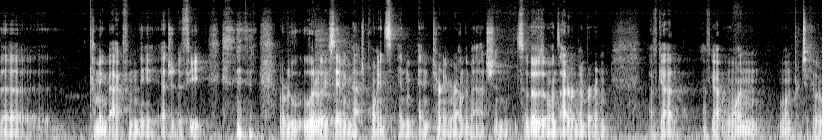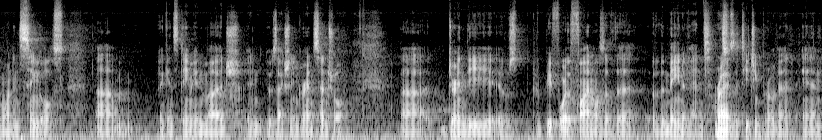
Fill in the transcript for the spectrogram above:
the coming back from the edge of defeat, or literally saving match points and, and turning around the match, and so those are the ones I remember. And I've got I've got one one particular one in singles um, against Damien Mudge, and it was actually in Grand Central uh, during the it was before the finals of the of the main event. Right. This was a teaching pro event, and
